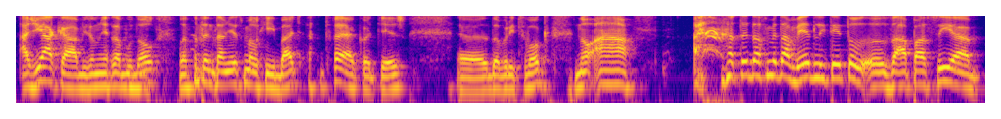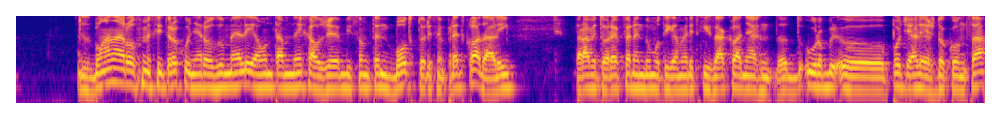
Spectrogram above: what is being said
a žiaka, aby som nezabudol, lebo ten tam nesmel chýbať. A to je ako tiež e, dobrý cvok. No a, a teda sme tam viedli tieto e, zápasy a s Blanárom sme si trochu nerozumeli a on tam nechal, že by som ten bod, ktorý sme predkladali, práve to referendum o tých amerických základniach urobil, uh, potiahli až do konca,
